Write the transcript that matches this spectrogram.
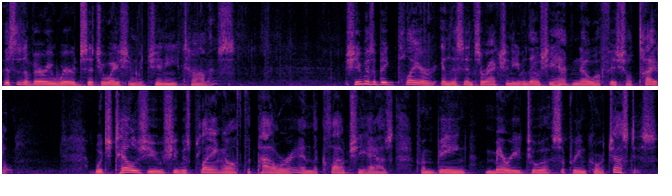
This is a very weird situation with Ginni Thomas. She was a big player in this insurrection, even though she had no official title, which tells you she was playing off the power and the clout she has from being married to a Supreme Court justice,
